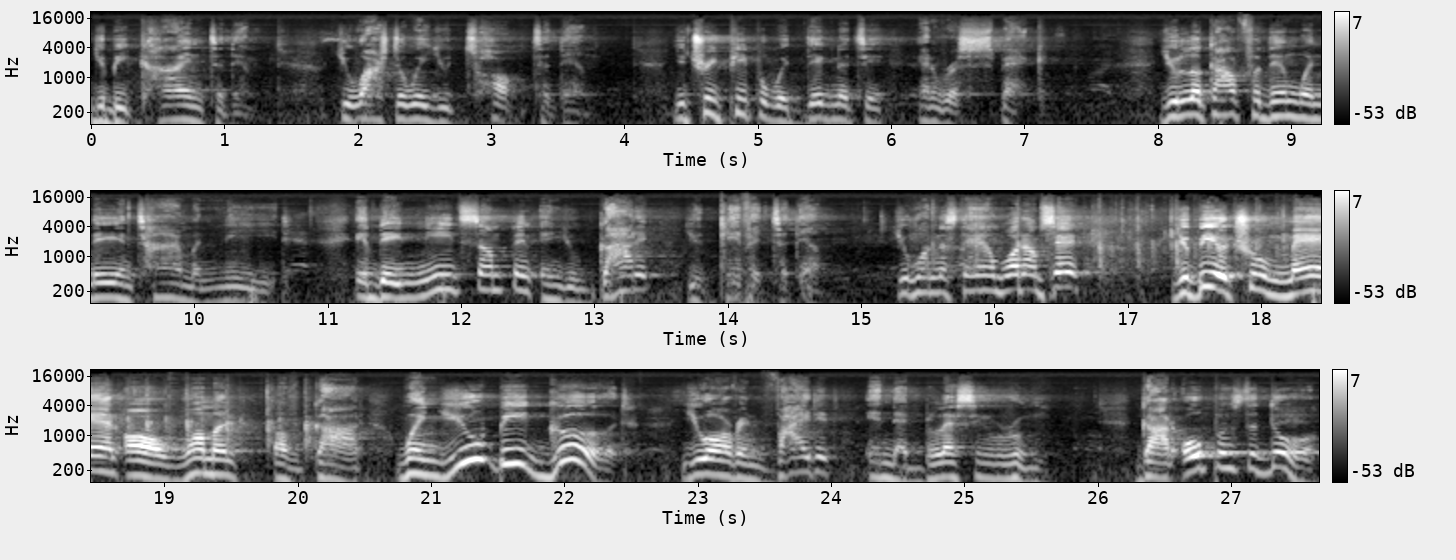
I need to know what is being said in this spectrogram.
You be kind to them. You watch the way you talk to them. You treat people with dignity and respect. You look out for them when they're in time of need. If they need something and you got it, you give it to them. You understand what I'm saying? You be a true man or woman of God. When you be good, you are invited in that blessing room. God opens the door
